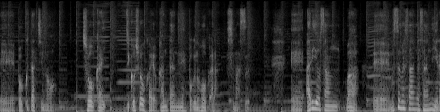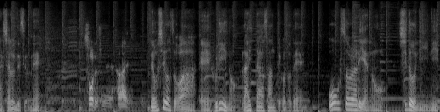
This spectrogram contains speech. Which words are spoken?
えー僕たちの紹介、自己紹介を簡単にね、僕の方からします。えー、有オさんは、えー娘さんが3人いらっしゃるんですよね。そうですね。はい。で、お仕事は、えーフリーのライターさんってことで、オーストラリアのシドニーに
